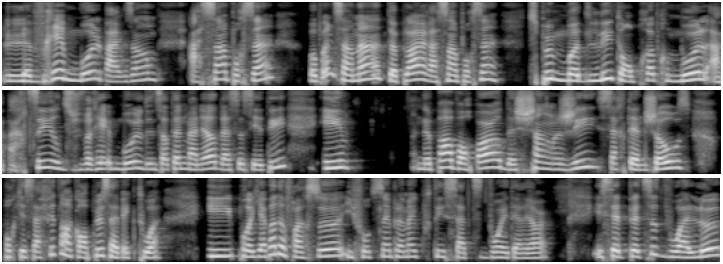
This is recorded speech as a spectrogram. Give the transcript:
le vrai moule, par exemple, à 100%, va pas nécessairement te plaire à 100%. Tu peux modeler ton propre moule à partir du vrai moule d'une certaine manière de la société et ne pas avoir peur de changer certaines choses pour que ça fitte encore plus avec toi. Et pour être capable de faire ça, il faut tout simplement écouter sa petite voix intérieure. Et cette petite voix-là,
